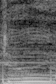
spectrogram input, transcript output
do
